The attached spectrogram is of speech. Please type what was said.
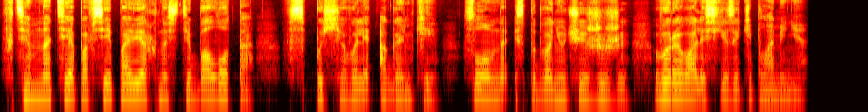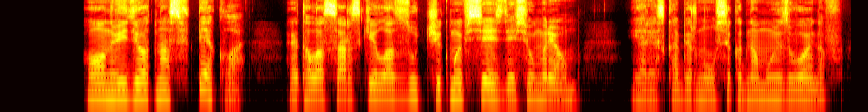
В темноте по всей поверхности болота вспыхивали огоньки, словно из-под вонючей жижи вырывались языки пламени. «Он ведет нас в пекло! Это лосарский лазутчик, мы все здесь умрем!» Я резко обернулся к одному из воинов —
